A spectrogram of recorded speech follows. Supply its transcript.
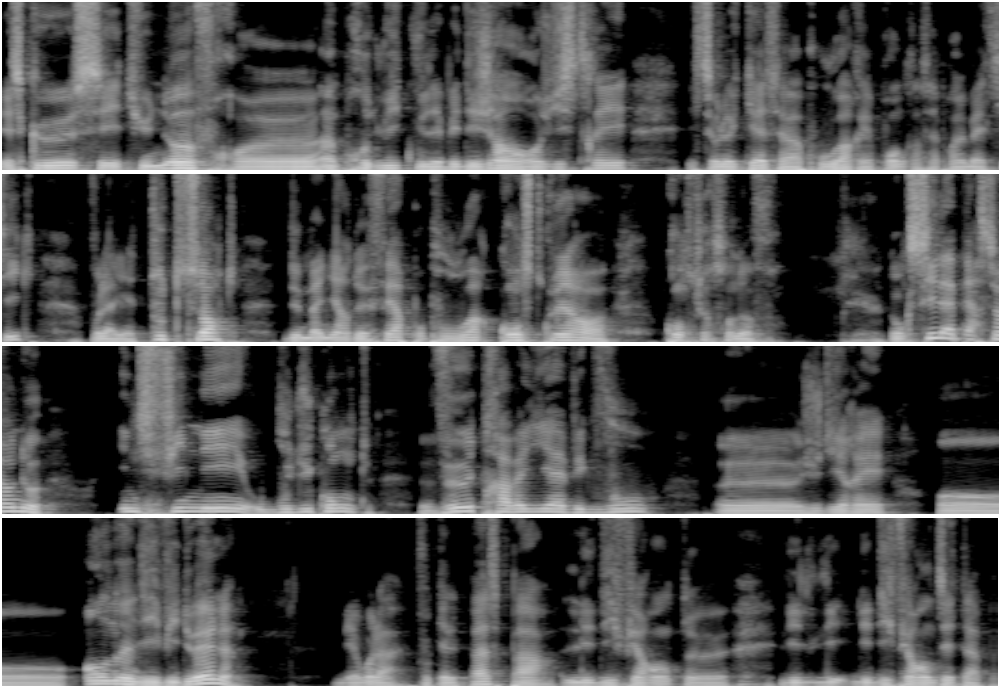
Est-ce que c'est une offre, euh, un produit que vous avez déjà enregistré et sur lequel ça va pouvoir répondre à sa problématique? Voilà, il y a toutes sortes de manières de faire pour pouvoir construire, construire son offre. Donc si la personne, in fine, au bout du compte, veut travailler avec vous, euh, je dirais, en, individuel, mais voilà, il faut qu'elle passe par les différentes, euh, les différentes étapes.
